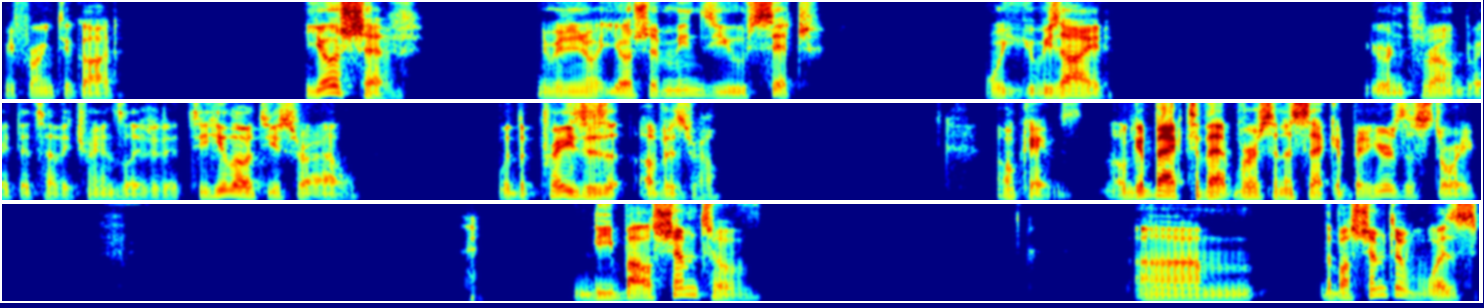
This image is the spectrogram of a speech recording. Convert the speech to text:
referring to God. Yoshev. Anybody know what Yoshev means? You sit or you reside. You're enthroned, right? That's how they translated it. Tehilot Yisrael, with the praises of Israel. Okay, I'll get back to that verse in a second, but here's the story. The Baal Shem Tov, um, the Baal Shem Tov was.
